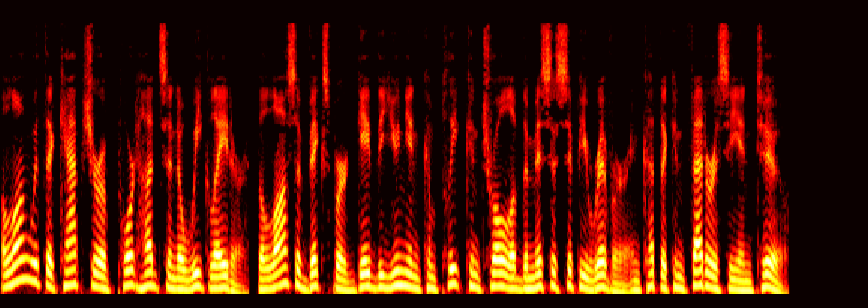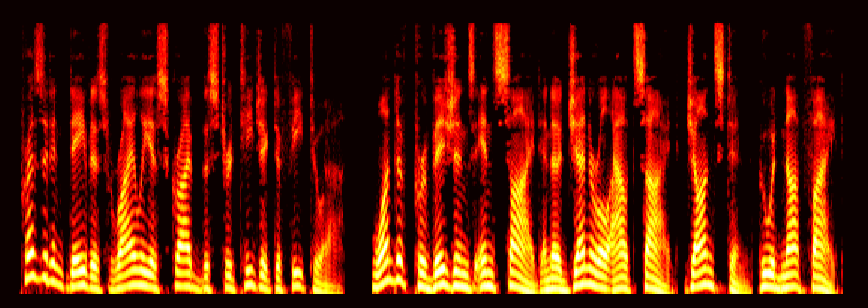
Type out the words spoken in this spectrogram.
Along with the capture of Port Hudson a week later, the loss of Vicksburg gave the Union complete control of the Mississippi River and cut the Confederacy in two. President Davis wryly ascribed the strategic defeat to a want of provisions inside and a general outside Johnston who would not fight.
